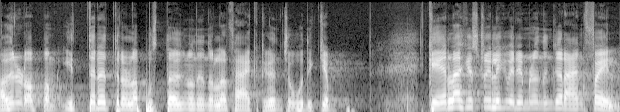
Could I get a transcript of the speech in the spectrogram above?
അതിനോടൊപ്പം ഇത്തരത്തിലുള്ള പുസ്തകങ്ങളിൽ നിന്നുള്ള ഫാക്റ്റുകൾ ചോദിക്കും. കേരള ഹിസ്റ്ററിയിലേക്ക് വരുമ്പോൾ നിങ്ങൾക്ക് റാങ്ക് ഫയൽ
